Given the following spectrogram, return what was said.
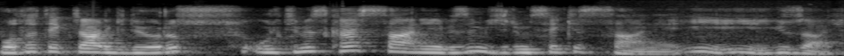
Bota tekrar gidiyoruz. Ultimiz kaç saniye bizim? 28 saniye. İyi iyi güzel.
